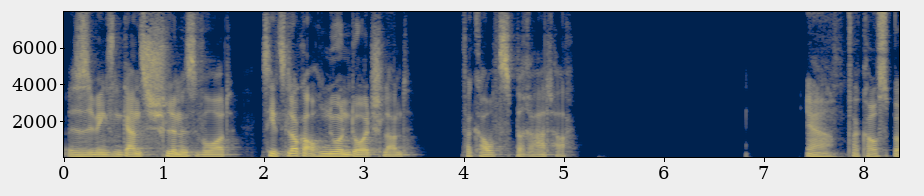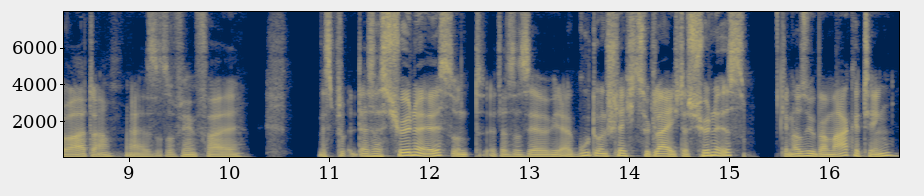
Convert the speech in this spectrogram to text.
Es ist übrigens ein ganz schlimmes Wort. Es gibt es locker auch nur in Deutschland. Verkaufsberater. Ja, Verkaufsberater. Ja, das ist auf jeden Fall. Das, das, das Schöne ist, und das ist ja wieder gut und schlecht zugleich. Das Schöne ist, genauso wie beim Marketing,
